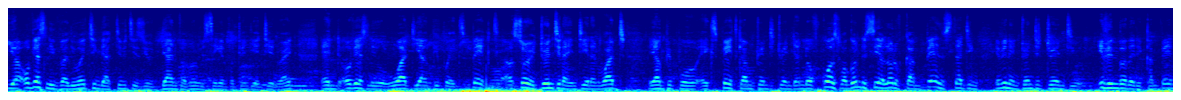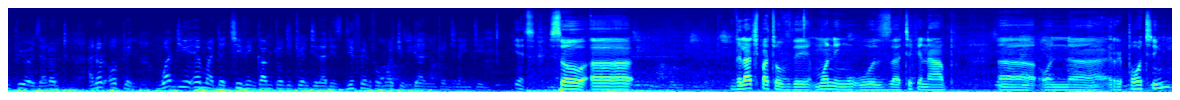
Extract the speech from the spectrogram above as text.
you are obviously evaluating the activities you've done, if I'm for 2018, right? And obviously, what young people expect. Uh, sorry, 2019, and what young people expect come 2020. And of course, we're going to see a lot of campaigns starting even in 2020, even though the campaign periods are not are not open. What do you aim at achieving come 2020 that is different from what you've done in 2019? Yes. So uh, the large part of the morning was uh, taken up uh, on uh, reporting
